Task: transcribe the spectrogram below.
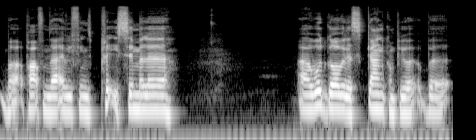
but apart from that everything's pretty similar I would go with a scan computer, but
